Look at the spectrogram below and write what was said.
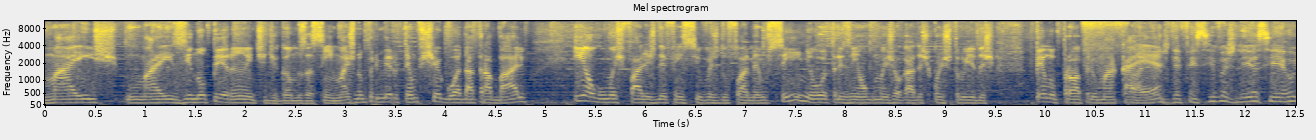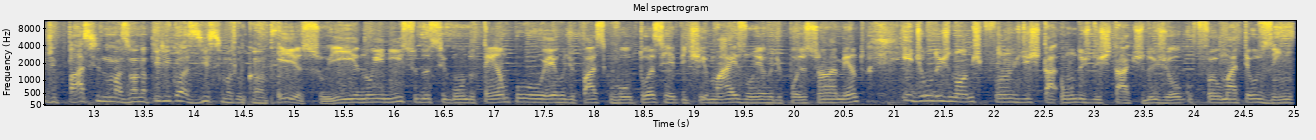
mais, mais inoperante, digamos assim. Mas no primeiro tempo chegou a dar trabalho. Em algumas falhas defensivas do Flamengo, sim, em outras em algumas jogadas construídas pelo próprio Macaé. Falhas defensivas, lê-se erro de passe numa zona perigosíssima do campo. Isso, e no início do segundo tempo, o erro de passe que voltou a se repetir, mais um erro de posicionamento e de um dos nomes que foram um dos destaques do jogo, que foi o Mateuzinho,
